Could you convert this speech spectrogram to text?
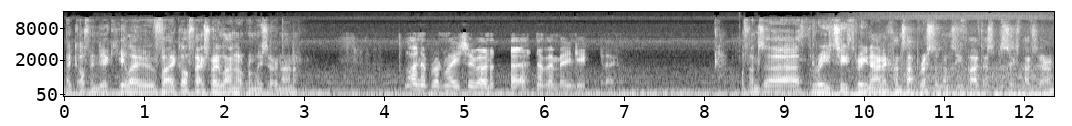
Like Golf India Kilo via Golf X-ray line up runway 09. Line up runway 0 uh, November India Kilo. Lufthansa 3239 contact Bristol 125.650.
